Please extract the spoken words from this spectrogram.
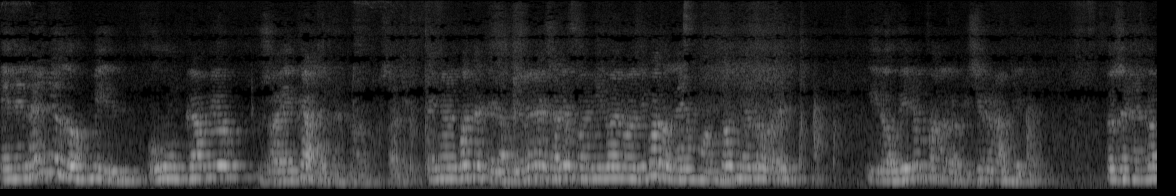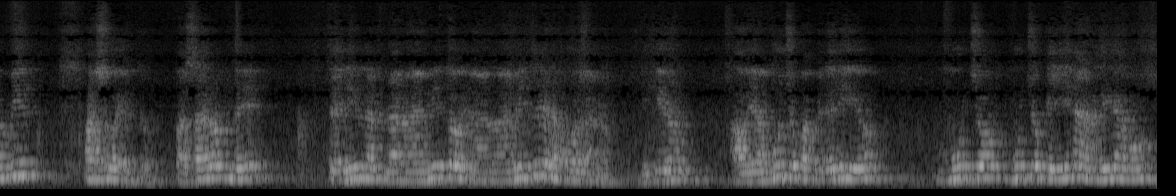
En el año 2000 hubo un cambio radical en las normas. tengan en cuenta que la primera que salió fue en 1994, tenía un montón de errores y los vieron cuando lo quisieron aplicar. Entonces en el 2000 pasó esto. Pasaron de tener la, la 9002 y la 9003 la volaron. Dijeron, había mucho papelerío, mucho, mucho que llenar, digamos,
